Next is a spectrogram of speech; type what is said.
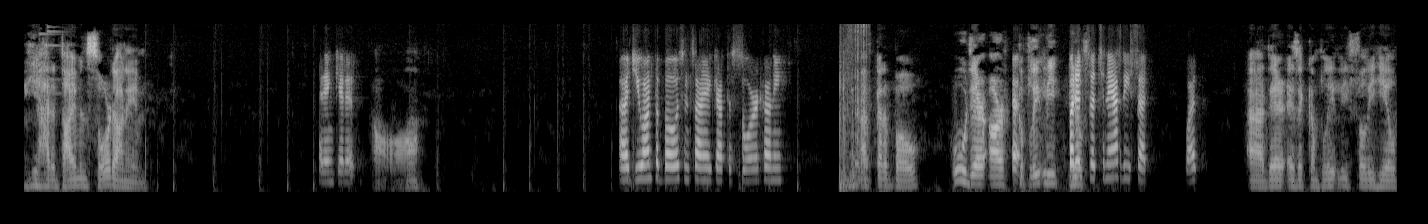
He had a diamond sword on him. I didn't get it. Aww. Uh, do you want the bow since I got the sword, honey? I've got a bow. Ooh, there are Uh, completely But it's the tenacity set. What? Uh, there is a completely fully healed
